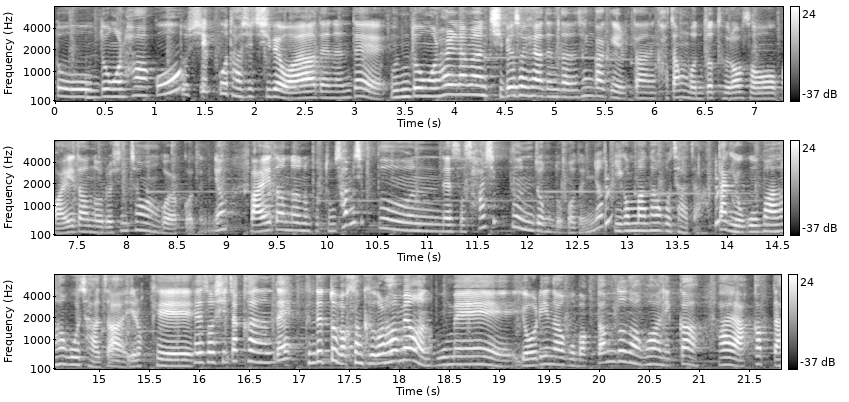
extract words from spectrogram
또 운동을 하고 또 씻고 다시 집에 와야 되는데 운동을 하려면 집에서 해야 된다는 생각이 일단 가장 먼저 들어서 마이다노를 신청한 거였거든요. 마이다노는 보통 30분에서 40분 정도거든요. 이것만 하고 자자. 딱 요거만 하고 자자. 이렇게 해서 시작하는 데 근데 또 막상 그걸 하면 몸에 열이 나고 막 땀도 나고 하니까 아 아깝다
